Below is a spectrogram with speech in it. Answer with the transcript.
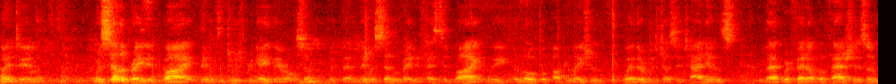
went in, were celebrated by, there was a Jewish brigade there also, then they were celebrated, fested by the local population, whether it was just Italians that were fed up of fascism,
